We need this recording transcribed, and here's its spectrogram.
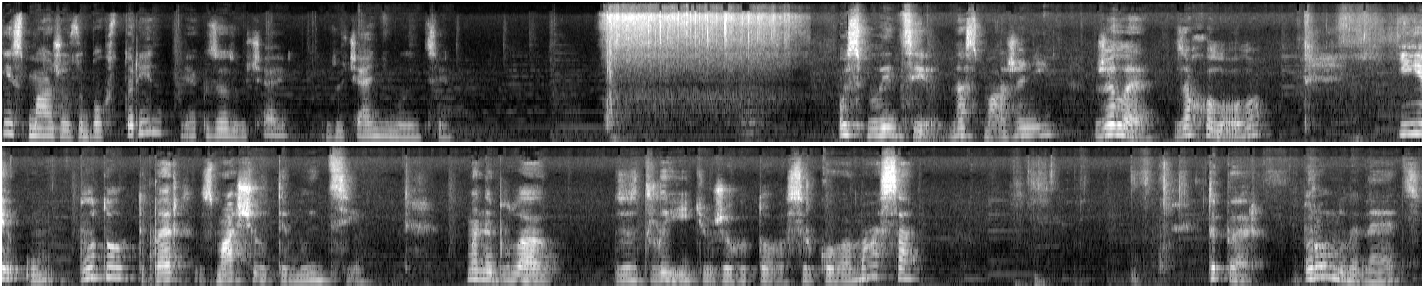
І смажу з обох сторін, як зазвичай, звичайні млинці. Ось млинці насмажені, желе захололо. І буду тепер змащувати млинці. У мене була заздалегідь уже готова сиркова маса. Тепер беру млинець,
